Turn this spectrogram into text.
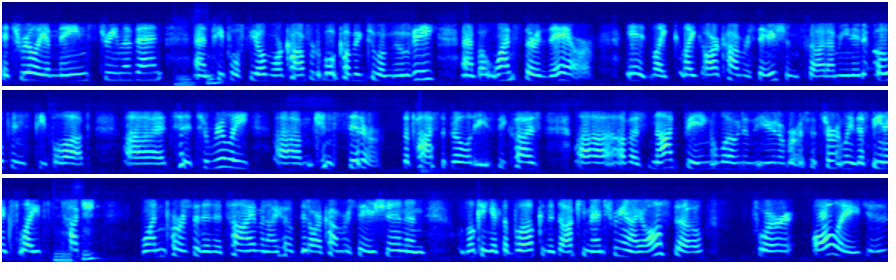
it's really a mainstream event, and people feel more comfortable coming to a movie. And but once they're there, it like like our conversation, Scott. I mean, it opens people up uh, to to really um, consider the possibilities because uh, of us not being alone in the universe. But certainly, the Phoenix Lights touched one person at a time, and I hope that our conversation and looking at the book and the documentary, and I also, for all ages,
